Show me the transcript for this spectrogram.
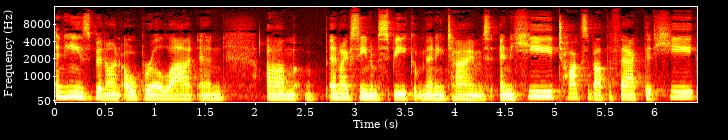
and he's been on Oprah a lot and Um, and I've seen him speak many times, and he talks about the fact that he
